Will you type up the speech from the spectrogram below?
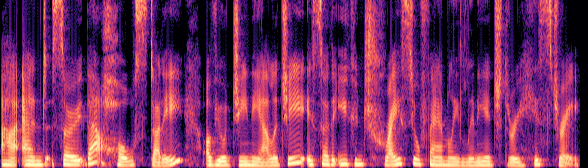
Uh, and so that whole study of your genealogy is so that you can trace your family lineage through history.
